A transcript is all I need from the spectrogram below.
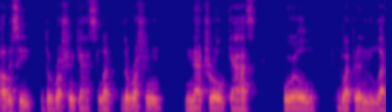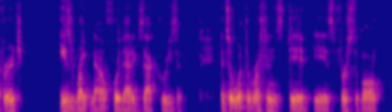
Obviously, the Russian gas, le- the Russian natural gas oil weapon leverage is right now for that exact reason. And so, what the Russians did is, first of all,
